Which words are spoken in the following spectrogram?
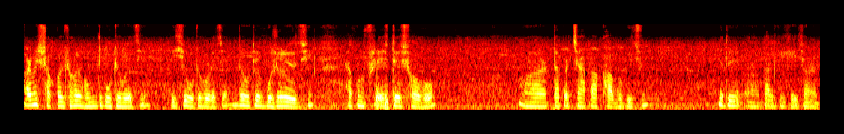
আর আমি সকাল সকাল ঘুম থেকে উঠে পড়েছি পিসি উঠে পড়েছে, তো উঠে বসে রয়েছি, এখন ফ্রেশ ট্রেশ হব, আর তারপর চা পা খাব কিছু। যেহেতু কালকে খেয়েছি অনেক,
